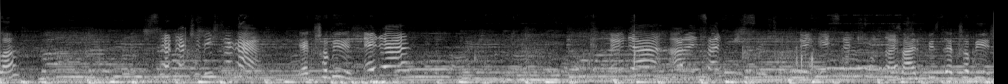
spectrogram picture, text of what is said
কত করে খেলা সেটা একশো বিশ টাকা একশো বিশ এটা এটা আর এই চার পিস এই এই সেট সুন্দর চার পিস একশো বিশ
